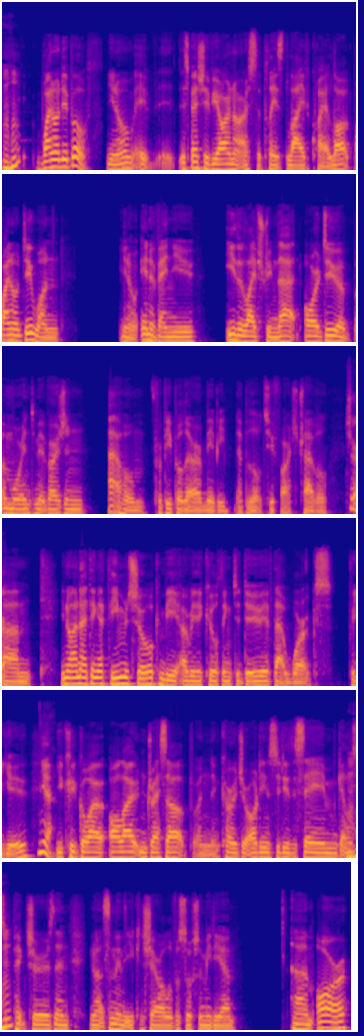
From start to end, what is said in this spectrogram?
Mhm. Why not do both? You know, it- especially if you are an artist that plays live quite a lot. Why not do one, you know, in a venue, either live stream that or do a, a more intimate version at home for people that are maybe a little too far to travel. Sure. Um, you know, and I think a themed show can be a really cool thing to do if that works for you. yeah. You could go out all out and dress up and encourage your audience to do the same, get lots Mhm. of pictures, and you know that's something that you can share all over social media. Um, or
